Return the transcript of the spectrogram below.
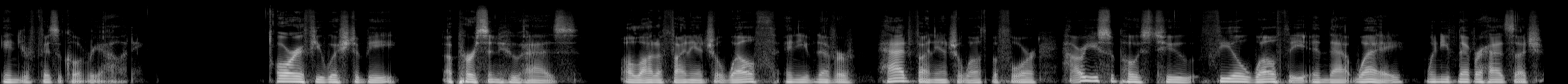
in your physical reality? Or if you wish to be a person who has a lot of financial wealth and you've never had financial wealth before, how are you supposed to feel wealthy in that way when you've never had such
